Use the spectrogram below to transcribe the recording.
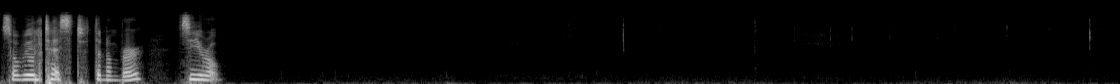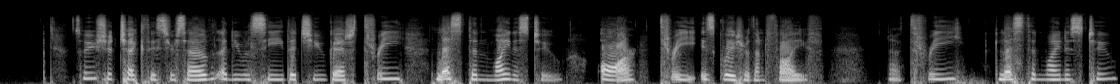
So we'll test the number 0. So you should check this yourselves and you will see that you get 3 less than minus 2 or 3 is greater than 5. Now 3 less than minus 2,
